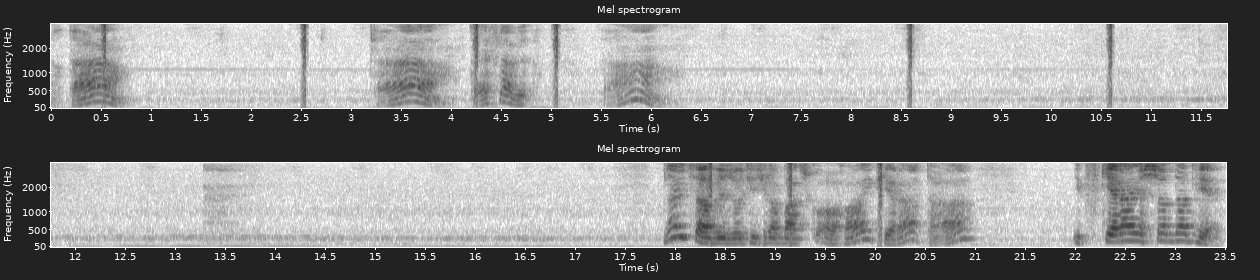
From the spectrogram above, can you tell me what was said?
No tak. Tak. Trefla. Tak. No i co wyrzucić robaczku? Oho, i kiera, ta. I w kiera jeszcze odda dwie.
